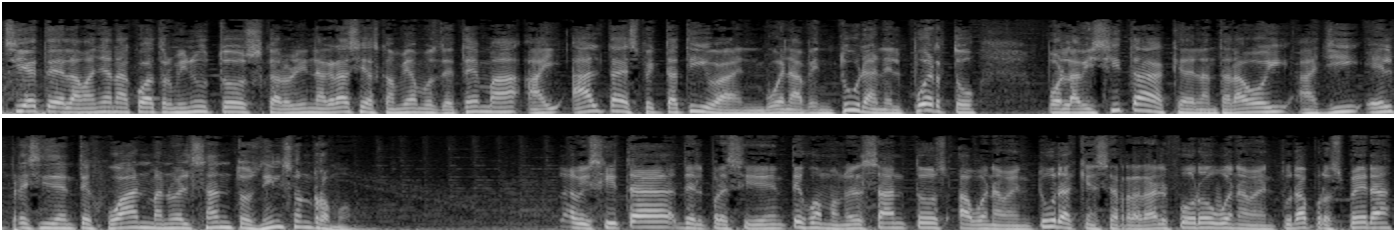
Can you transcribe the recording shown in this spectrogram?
Siete de la mañana, cuatro minutos. Carolina, gracias. Cambiamos de tema. Hay alta expectativa en Buenaventura, en el puerto, por la visita que adelantará hoy allí el presidente Juan Manuel Santos Nilson Romo la visita del presidente Juan Manuel Santos a Buenaventura, quien cerrará el foro Buenaventura Prospera,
